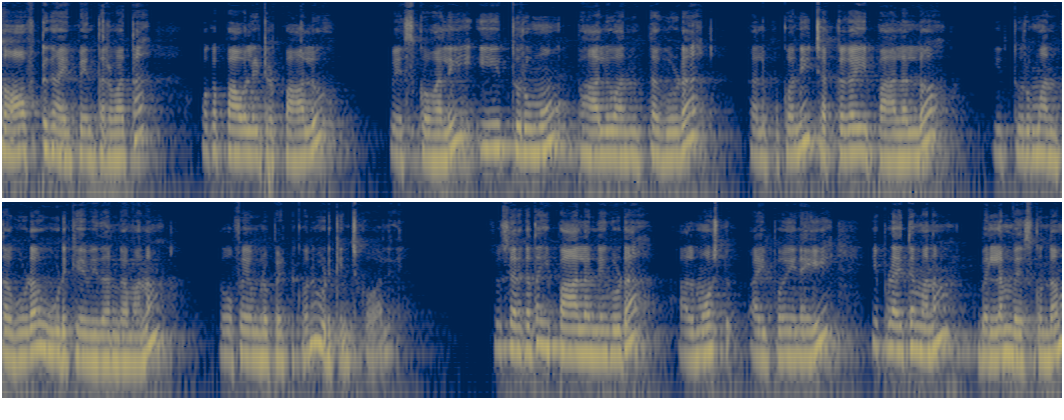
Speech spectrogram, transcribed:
సాఫ్ట్గా అయిపోయిన తర్వాత ఒక పావు లీటర్ పాలు వేసుకోవాలి. ఈ తురుము పాలు అంతా కూడా కలుపుకొని చక్కగా ఈ పాలల్లో ఈ తురుము అంతా కూడా ఉడికే విధంగా మనం లో ఫ్లేమ్లో పెట్టుకొని ఉడికించుకోవాలి. చూసారు కదా ఈ పాలన్నీ కూడా ఆల్మోస్ట్ అయిపోయినాయి. ఇప్పుడైతే మనం బెల్లం వేసుకుందాం.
